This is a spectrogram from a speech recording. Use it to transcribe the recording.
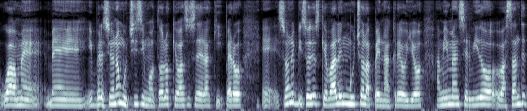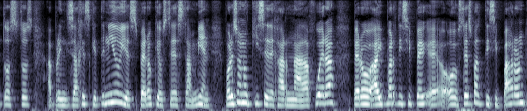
wow, me, me, impresiona muchísimo todo lo que va a suceder aquí, pero eh, son episodios que valen mucho la pena, creo yo, a mí me han servido bastante todos estos aprendizajes que he tenido y espero que ustedes también, por eso no quise dejar nada fuera, pero ahí participé, eh, ustedes participaron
